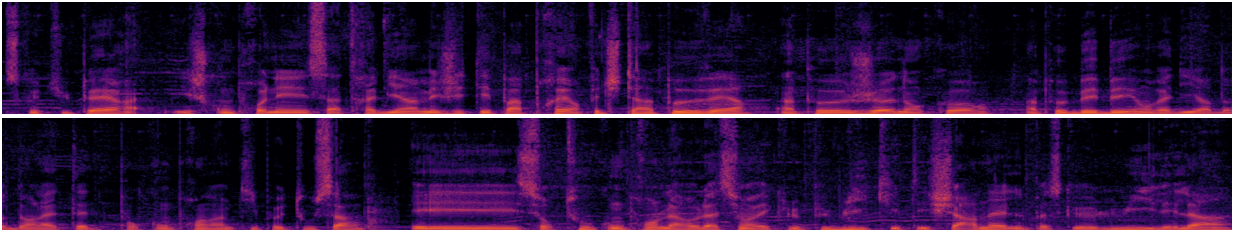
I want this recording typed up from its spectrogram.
ce que tu perds. Et je comprenais ça très bien, mais j'étais pas prêt. En fait, j'étais un peu vert, un peu jeune encore, un peu bébé, on va dire, dans, la tête pour comprendre un petit peu tout ça. Et surtout comprendre la relation avec le public qui était charnelle, parce que lui, il est là.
